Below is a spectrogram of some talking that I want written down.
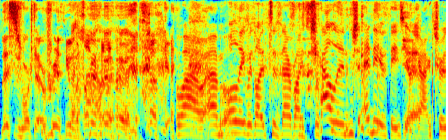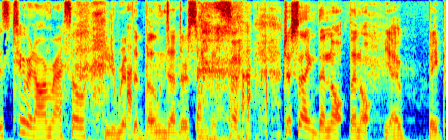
this has worked out really well. Wow. Um, Ollie would like to thereby challenge any of these young Yeah. actors to an arm wrestle. he ripped the bones out their sockets. Just saying, they're not. They're not. You know, big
